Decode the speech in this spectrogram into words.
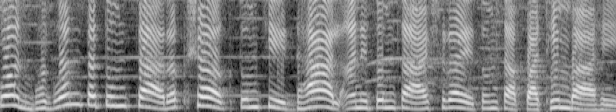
पण भगवंत तुमचा रक्षक तुमची ढाल आणि तुमचा आश्रय तुमचा पाठिंबा आहे.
